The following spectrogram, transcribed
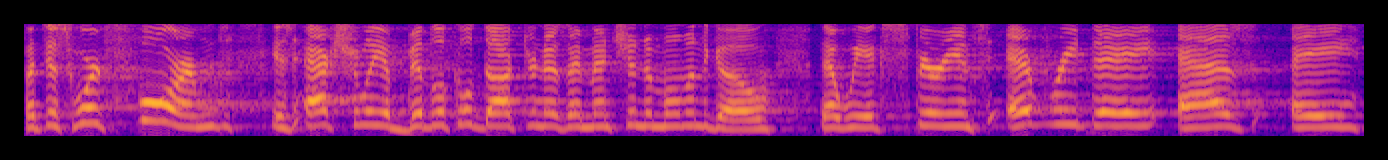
But this word formed is actually a biblical doctrine, as I mentioned a moment ago, that we experience every day as a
